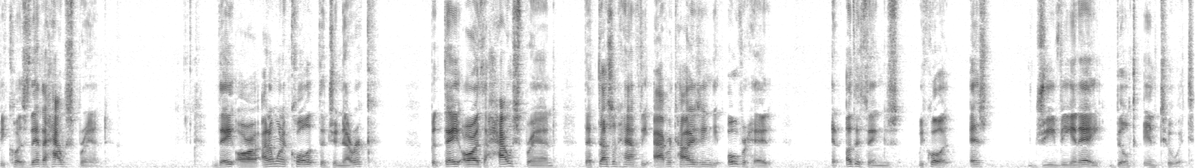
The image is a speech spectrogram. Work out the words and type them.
because they're the house brand. They are, I don't want to call it the generic, but they are the house brand that doesn't have the advertising, the overhead, and other things, we call it SGV&A, built into it.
